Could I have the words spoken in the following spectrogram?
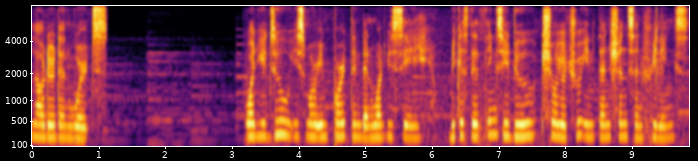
louder than words. What you do is more important than what you say because the things you do show your true intentions and feelings.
